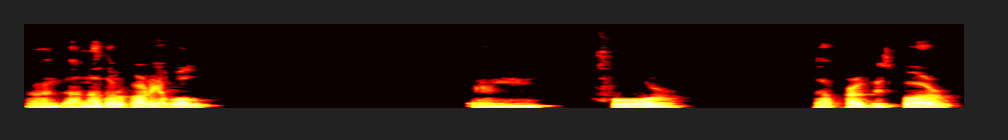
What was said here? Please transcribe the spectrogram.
And another variable in for the progress bar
